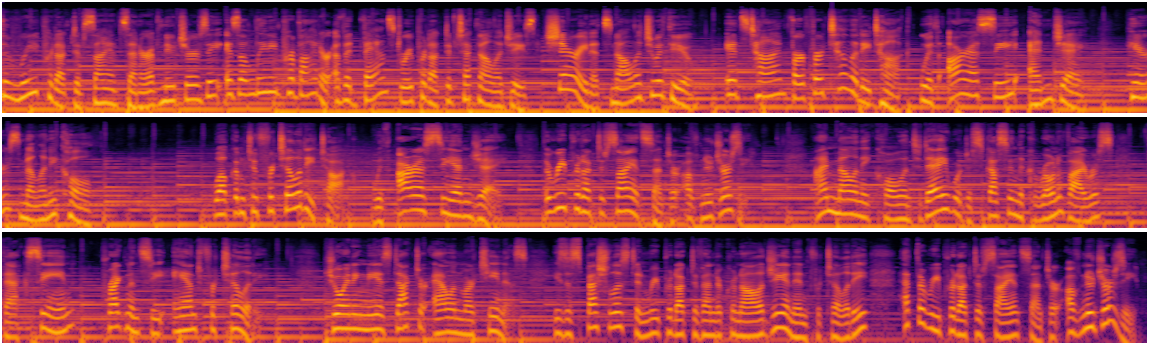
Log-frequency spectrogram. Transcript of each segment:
The Reproductive Science Center of New Jersey is a leading provider of advanced reproductive technologies, sharing its knowledge with you. It's time for Fertility Talk with RSC NJ. Here's Melanie Cole. Welcome to Fertility Talk with RSCNJ, the Reproductive Science Center of New Jersey. I'm Melanie Cole, and today we're discussing the coronavirus, vaccine, pregnancy, and fertility. Joining me is Dr. Alan Martinez. He's a specialist in reproductive endocrinology and infertility at the Reproductive Science Center of New Jersey.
